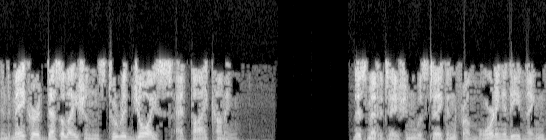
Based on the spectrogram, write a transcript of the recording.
and make her desolations to rejoice at Thy coming. This meditation was taken from Morning and Evening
